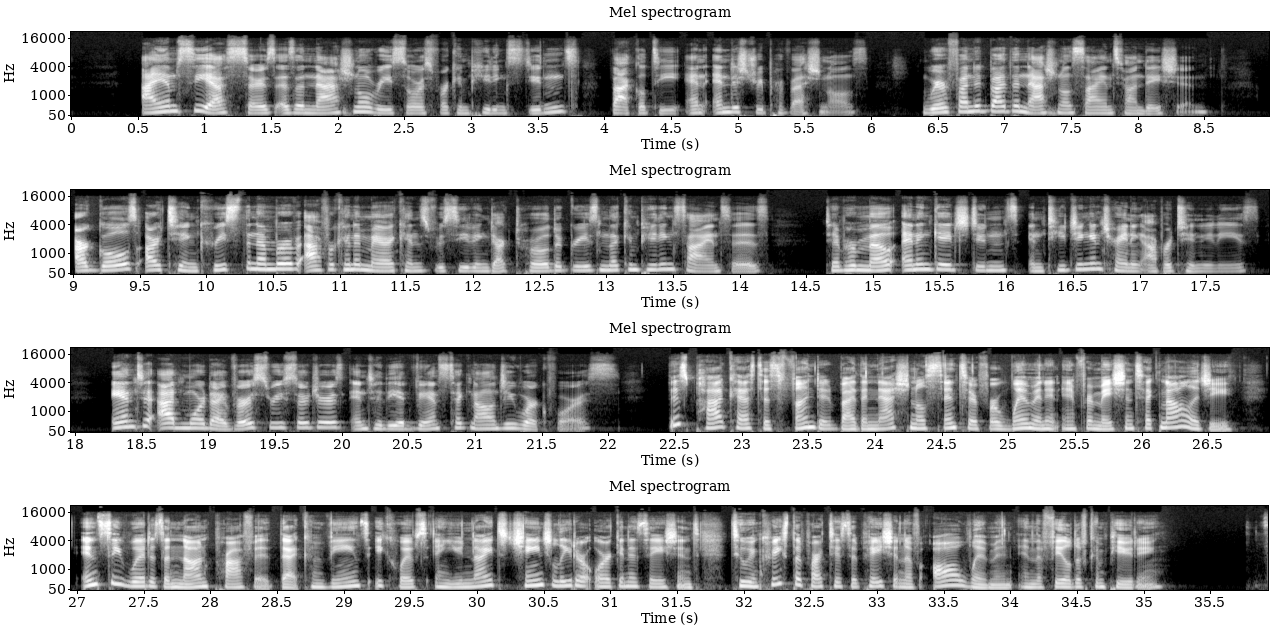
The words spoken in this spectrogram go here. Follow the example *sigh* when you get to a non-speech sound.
iAAMCS serves as a national resource for computing students, faculty, and industry professionals. We're funded by the National Science Foundation. Our goals are to increase the number of African Americans receiving doctoral degrees in the computing sciences, to promote and engage students in teaching and training opportunities, and to add more diverse researchers into the advanced technology workforce. This podcast is funded by the National Center for Women in Information Technology. NCWIT is a nonprofit that convenes, equips, and unites change leader organizations to increase the participation of all women in the field of computing.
